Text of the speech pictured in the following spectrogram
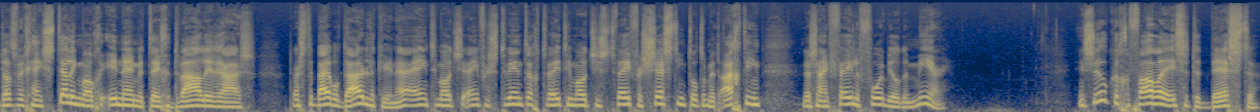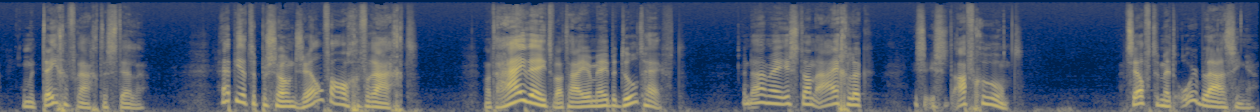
dat we geen stelling mogen innemen tegen dwaalleraars. Daar is de Bijbel duidelijk in. Hè? 1 Timotheus 1 vers 20, 2 Timotheus 2 vers 16 tot en met 18. Er zijn vele voorbeelden meer. In zulke gevallen is het het beste om een tegenvraag te stellen. Heb je het de persoon zelf al gevraagd? Want hij weet wat hij ermee bedoeld heeft. En daarmee is dan eigenlijk is, is het afgerond. Hetzelfde met oorblazingen.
